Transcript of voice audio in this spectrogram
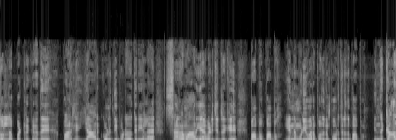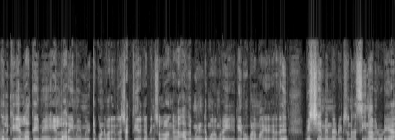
சொல்லப்பட்டிருக்கிறது. பாருங்க யார் கொளுத்தி போடுறதோ தெரியல சரமாரியா வெடிச்சிட்டு இருக்கு பாப்போம் பாப்போம் என்ன முடிவு வரப்போகுதுன்னு பொறுத்திருந்து பார்ப்போம் இந்த காதலுக்கு எல்லாத்தையுமே எல்லாரையுமே மீட்டு கொண்டு வருகின்ற சக்தி இருக்கு. அப்படின்னு சொல்லுவாங்க. அது மீண்டும் ஒரு முறை நிரூபணமாக இருக்கிறது விஷயம் என்ன அப்படின்னு சொன்னா சீனாவினுடைய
